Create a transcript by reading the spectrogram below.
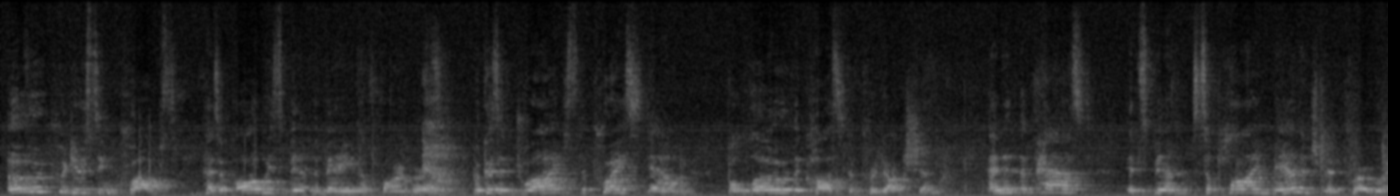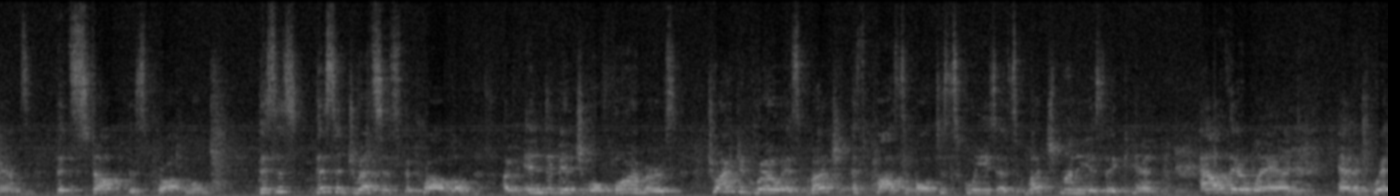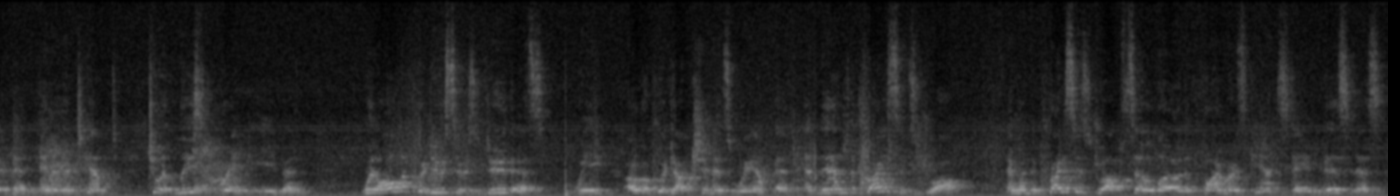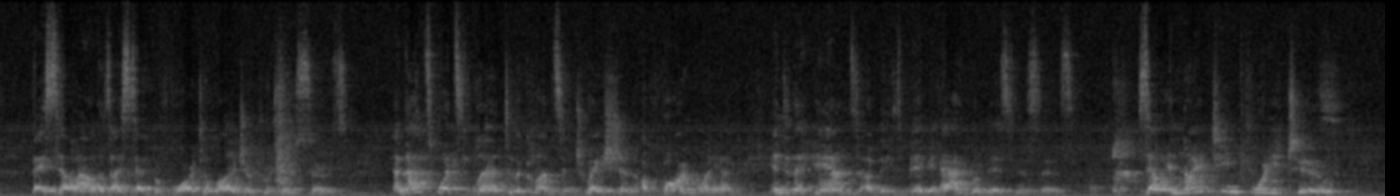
Overproducing crops has always been the bane of farmers because it drives the price down below the cost of production. And in the past, it's been supply management programs that stop this problem. This, is, this addresses the problem of individual farmers trying to grow as much as possible to squeeze as much money as they can out of their land and equipment in an attempt to at least break even. When all the producers do this, we overproduction is rampant, and then the prices drop. And when the prices drop so low that farmers can't stay in business, They sell out, as I said before, to larger producers. And that's what's led to the concentration of farmland into the hands of these big agribusinesses. So in 1942,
